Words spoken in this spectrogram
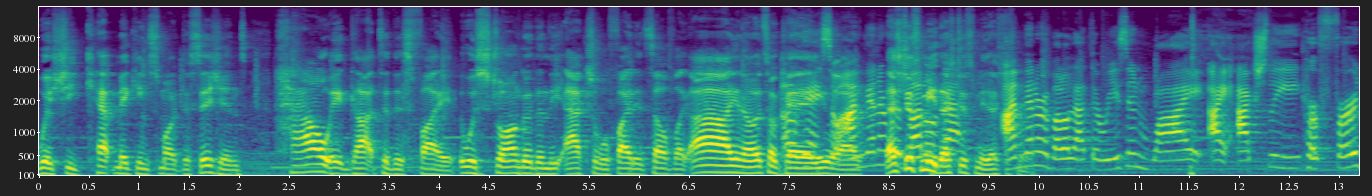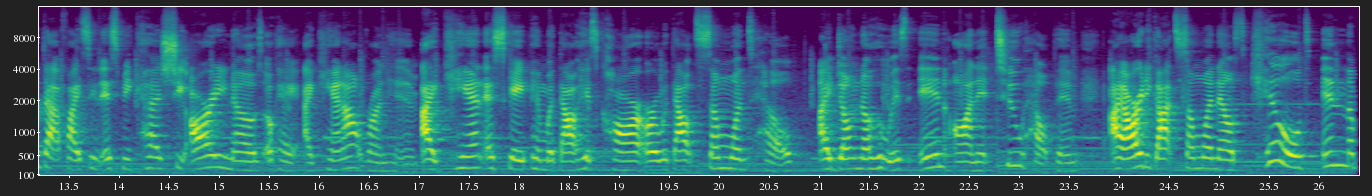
where she kept making smart decisions. How it got to this fight, it was stronger than the actual fight itself. Like ah, you know, it's okay. Okay, so. I'm gonna. That's just me. rebuttal That's just me. That's just I'm me. gonna rebuttal that. The reason why I actually preferred that fight scene is because she already knows. Okay, I can't outrun him. I can't escape him without his car or without someone's help. I don't know who is in on it to help him. I already got someone else killed in the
